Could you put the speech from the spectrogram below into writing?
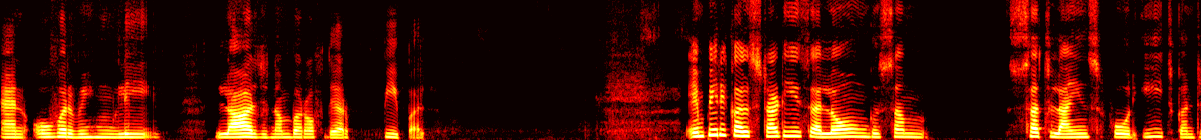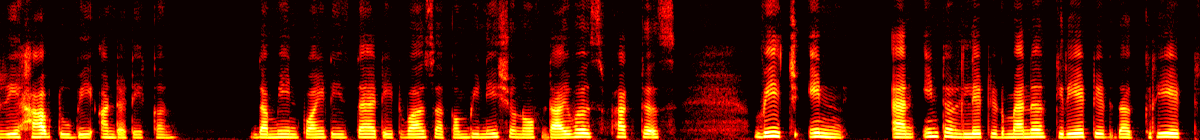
an overwhelmingly large number of their people. Empirical studies along some such lines for each country have to be undertaken. The main point is that it was a combination of diverse factors which, in an interrelated manner, created the great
